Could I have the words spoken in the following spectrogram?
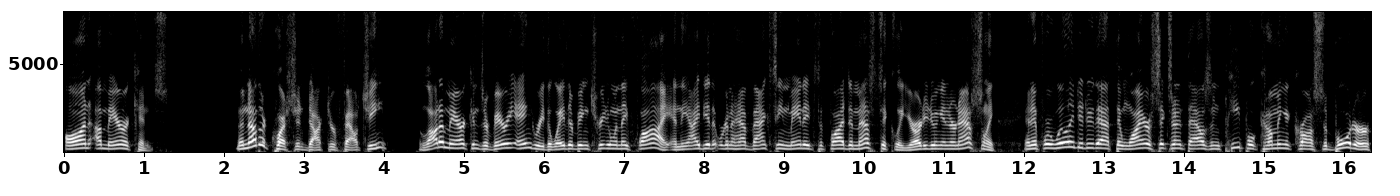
on Americans? Another question, Dr. Fauci. A lot of Americans are very angry the way they're being treated when they fly, and the idea that we're going to have vaccine mandates to fly domestically. You're already doing it internationally. And if we're willing to do that, then why are 600,000 people coming across the border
